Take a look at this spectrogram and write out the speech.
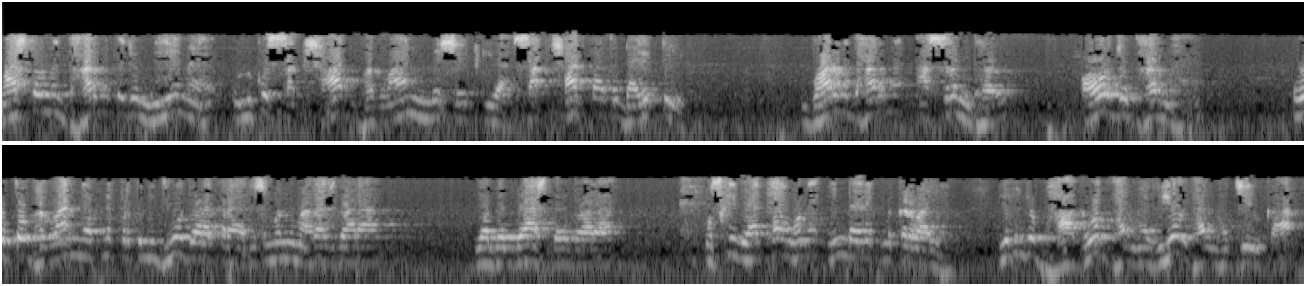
वास्तव में धर्म के जो नियम है, उनको साक्षात भगवान ने सेट किया है। साक्षात का तो डायरेक्टली वर्ण धर्म, आश्रम धर्म और जो धर्म है, वो तो भगवान ने अपने प्रतिनिधियों द्वारा कराया। जैसे मनु महाराज द्वारा या वेदव्यास देव द्वारा, उसकी व्याख्या उन्होंने इनडायरेक्ट में करवाई है। लेकिन जो भागवत धर्म है रियल धर्म है, जीव का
